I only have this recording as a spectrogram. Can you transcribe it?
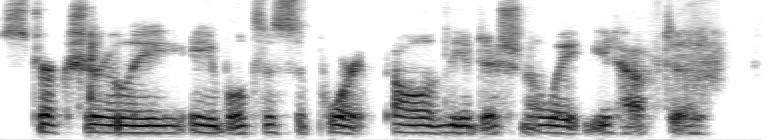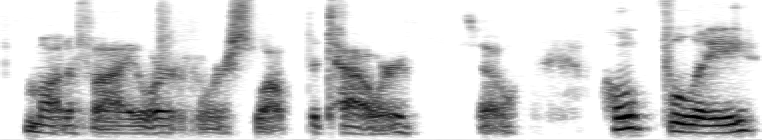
structurally able to support all of the additional weight, you'd have to modify or or swap the tower. So hopefully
